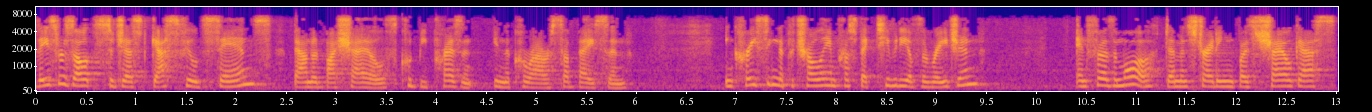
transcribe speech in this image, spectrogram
These results suggest gas-filled sands bounded by shales could be present in the Carrara subbasin, increasing the petroleum prospectivity of the region and furthermore demonstrating both shale gas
